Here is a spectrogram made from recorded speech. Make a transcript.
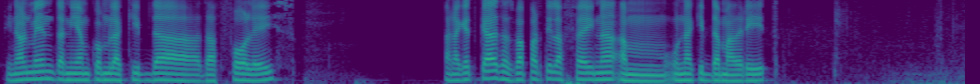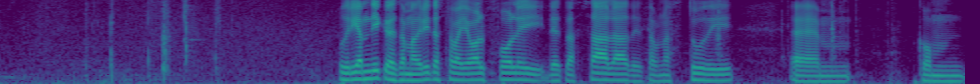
Finalment teníem com l'equip de, de Foleys. En aquest cas es va partir la feina amb un equip de Madrid podríem dir que des de Madrid es treballava el Foley des de sala, des d'un estudi, eh, com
